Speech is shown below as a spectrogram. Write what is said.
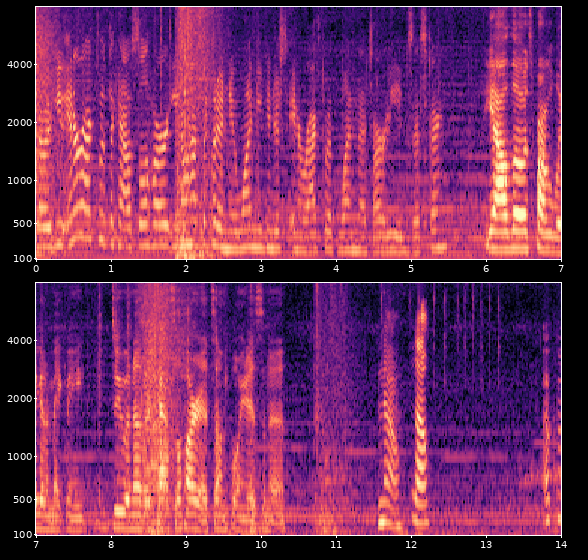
So if you interact with the castle heart, you don't have to put a new one. You can just interact with one that's already existing. Yeah, although it's probably gonna make me do another Castle Heart at some point, isn't it? No. No. Okay,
